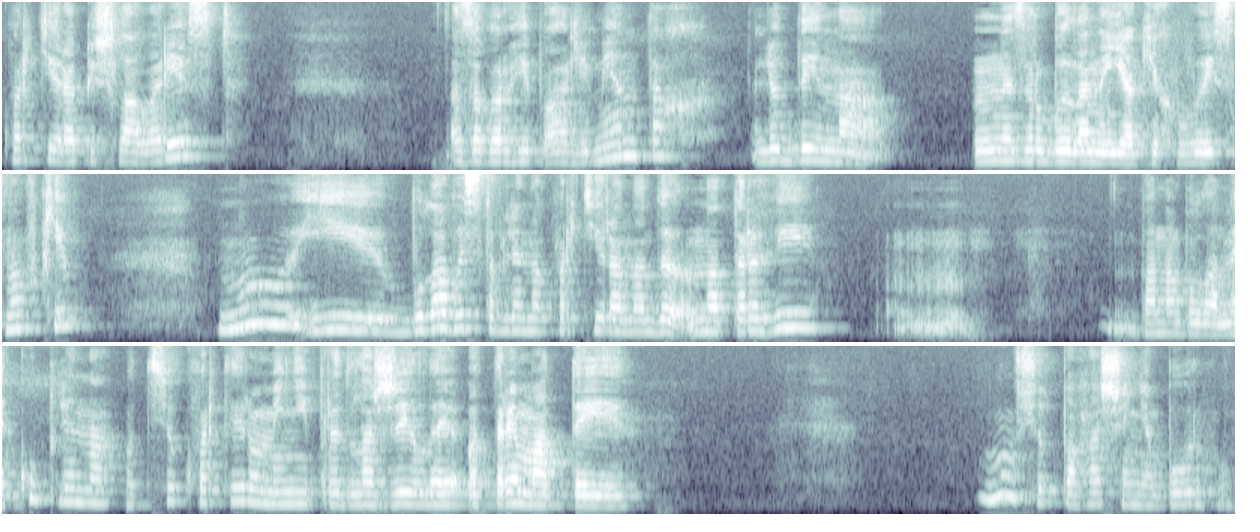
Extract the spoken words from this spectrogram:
квартира пішла в арест за борги по аліментах. Людина не зробила ніяких висновків. Ну і була виставлена квартира на, на торги. Вона була не куплена. От цю квартиру мені предложили отримати ну, щодо погашення боргу.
